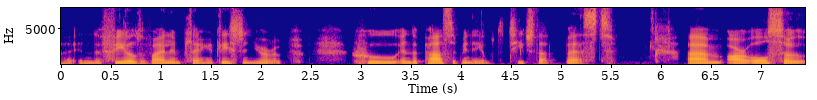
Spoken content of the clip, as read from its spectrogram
uh, in the field of violin playing, at least in Europe, who in the past have been able to teach that best, um, are also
